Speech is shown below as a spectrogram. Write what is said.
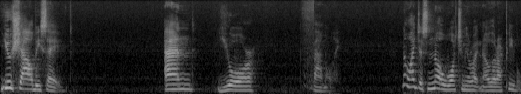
you shall be saved. And your family. No, I just know watching me right now there are people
